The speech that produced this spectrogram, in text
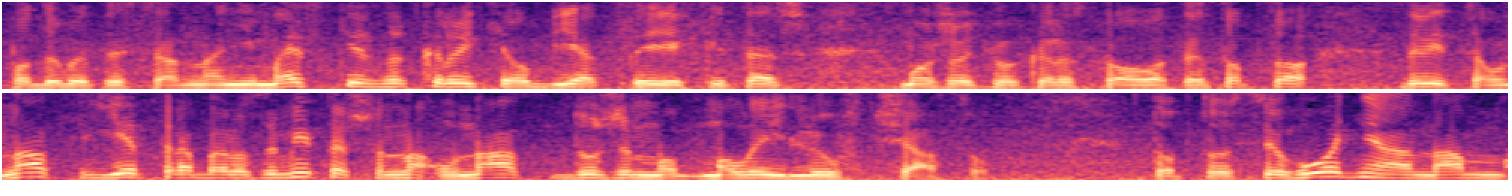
подивитися на німецькі закриті об'єкти, які теж можуть використовувати. Тобто, дивіться, у нас є, треба розуміти, що у нас дуже малий люфт часу. Тобто сьогодні нам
